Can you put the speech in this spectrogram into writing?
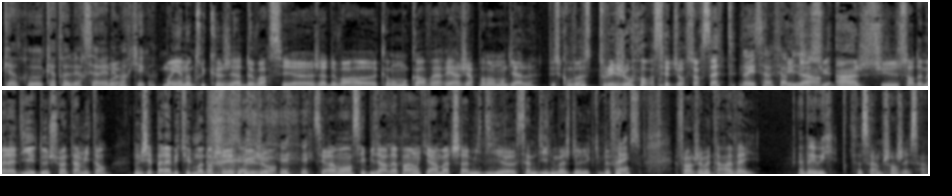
quatre, quatre adversaires et aller marquer. Quoi. Moi, il y a un autre truc que j'ai hâte de voir, c'est euh, j'ai hâte de voir euh, comment mon corps va réagir pendant le mondial, puisqu'on bosse tous les jours, 7 jours sur 7. Oui, ça va faire et bizarre. je suis un, je suis sors de maladie et deux, je suis intermittent. Donc j'ai pas l'habitude moi d'enchaîner tous les jours. C'est vraiment, c'est bizarre. Là, par exemple, il y a un match à midi euh, samedi, le match de l'équipe de France. Il va falloir que je mette un réveil. Ah ben oui. Ça, ça va me changer, ça.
